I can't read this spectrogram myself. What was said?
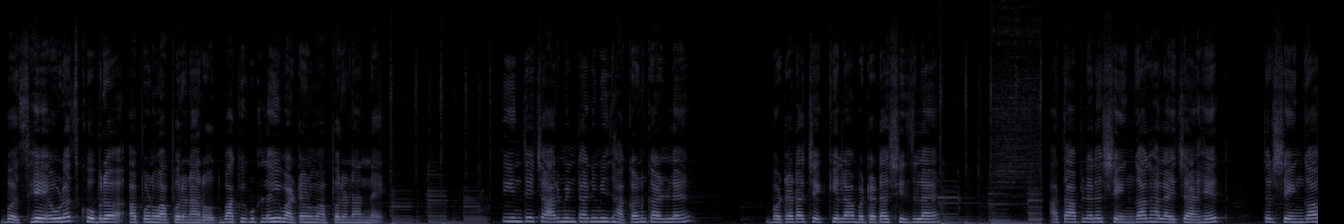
बस हे एवढंच खोबरं आपण वापरणार आहोत. बाकी कुठलंही वाटण वापरणार नाही. तीन ते चार मिनटांनी मी झाकण काढलं आहे बटाटा चेक केला बटाटा शिजला आहे आता आपल्याला शेंगा घालायच्या आहेत. तर शेंगा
